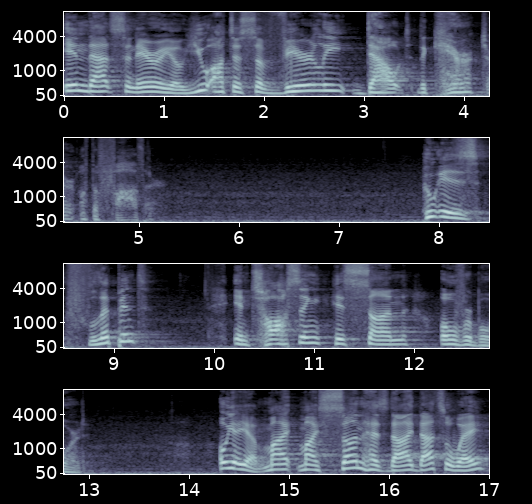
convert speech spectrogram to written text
In that scenario, you ought to severely doubt the character of the Father who is flippant in tossing his son overboard. Oh, yeah, yeah, my, my son has died. That's a way.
